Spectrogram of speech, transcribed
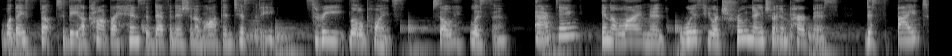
what they felt to be a comprehensive definition of authenticity. Three little points. So listen acting in alignment with your true nature and purpose, despite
